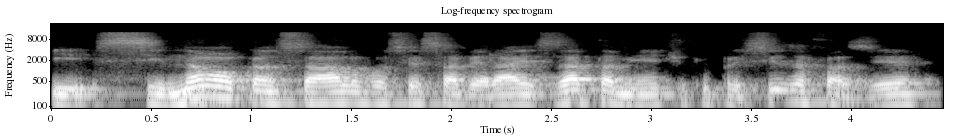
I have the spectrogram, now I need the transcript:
e, se não alcançá-lo, você saberá exatamente o que precisa fazer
